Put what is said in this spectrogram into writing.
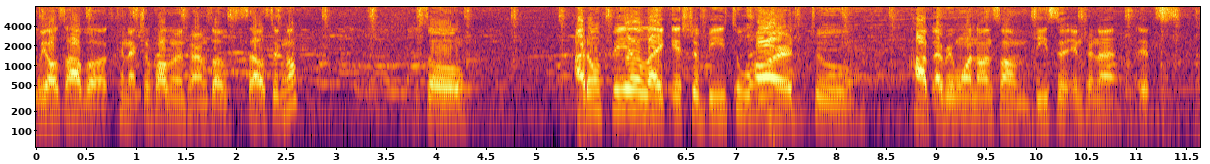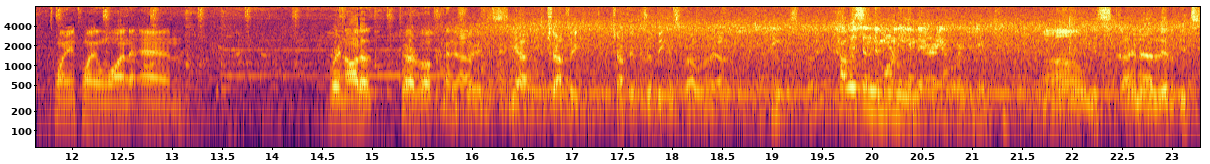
we also have a connection problem in terms of cell signal. So I don't feel like it should be too hard to have everyone on some decent internet. It's 2021 and we're not a third world country. Yeah, yeah, traffic traffic is the biggest problem there. Basically. How is it in the morning in the area where you live? Um, it's kind of a little, it's,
